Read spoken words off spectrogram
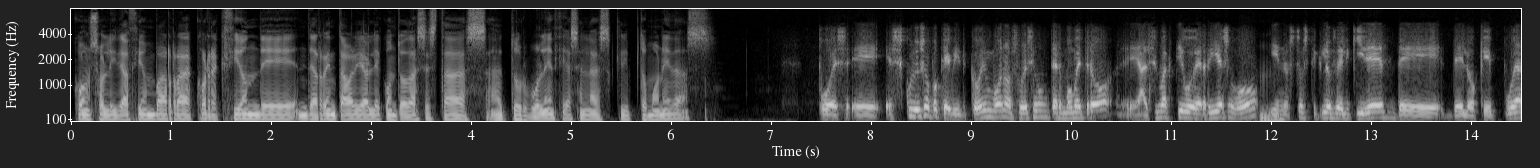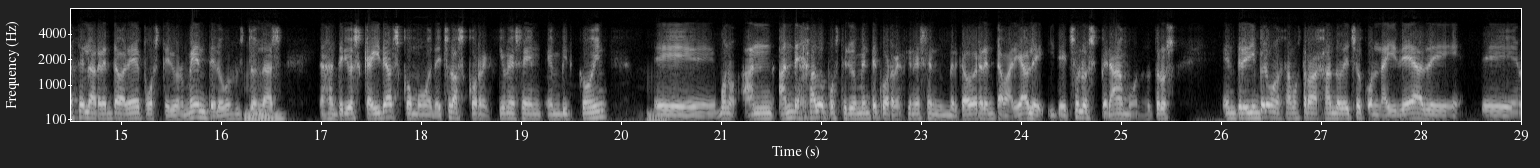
consolidación barra corrección de, de renta variable con todas estas ah, turbulencias en las criptomonedas? Pues eh, es curioso porque Bitcoin, bueno, suele ser un termómetro eh, al ser un activo de riesgo y en nuestros ciclos de liquidez de, de, lo que puede hacer la renta variable posteriormente. Lo hemos visto en las, las, anteriores caídas, como de hecho las correcciones en, en Bitcoin, eh, bueno, han, han, dejado posteriormente correcciones en el mercado de renta variable y de hecho lo esperamos. Nosotros en Trading bueno, estamos trabajando de hecho con la idea de, de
